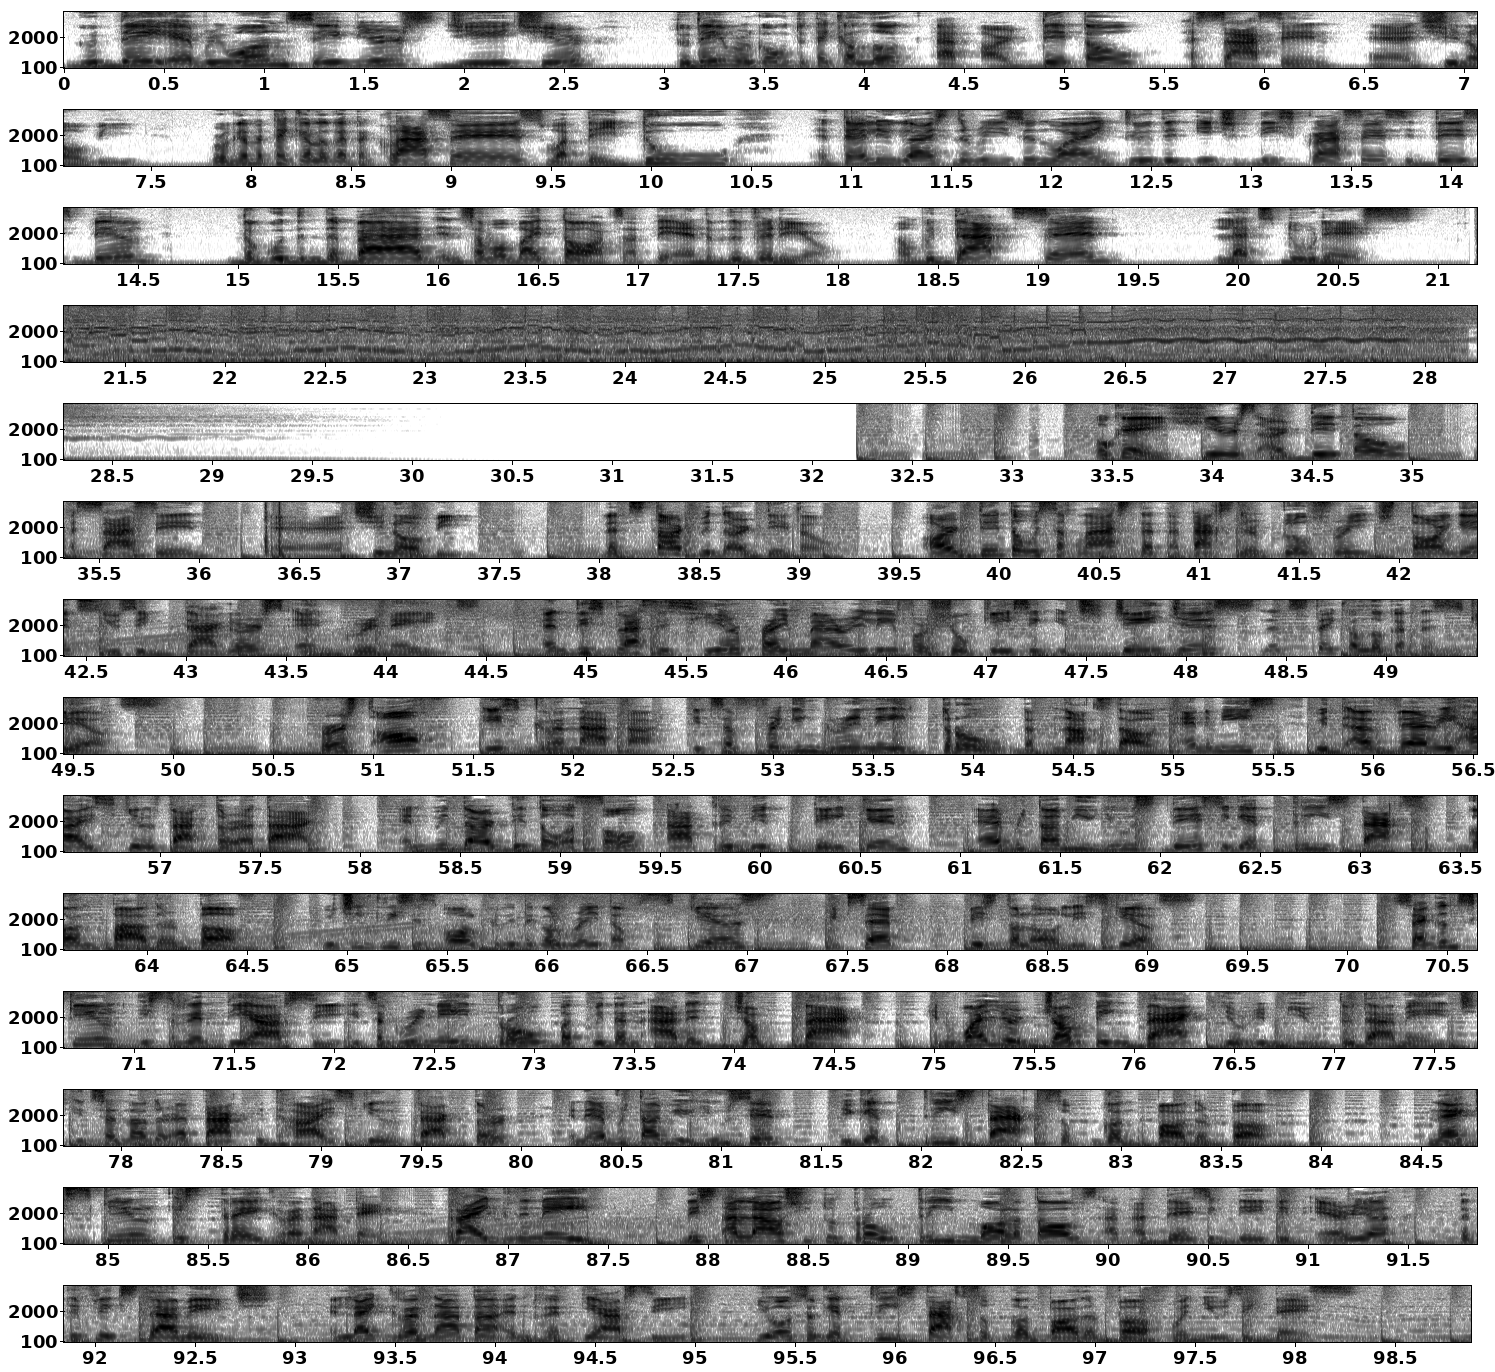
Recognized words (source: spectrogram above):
Good day everyone, Saviors, GH here. Today we're going to take a look at our Ditto, Assassin, and Shinobi. We're gonna take a look at the classes, what they do, and tell you guys the reason why I included each of these classes in this build, the good and the bad, and some of my thoughts at the end of the video. And with that said, let's do this. Okay, here's Ardito, Assassin, and Shinobi. Let's start with Ardito. Our Ditto is a class that attacks their close range targets using daggers and grenades. And this class is here primarily for showcasing its changes. Let's take a look at the skills. First off is Granata. It's a frigging grenade throw that knocks down enemies with a very high skill factor attack. And with Ardito Assault attribute taken, every time you use this, you get 3 stacks of gunpowder buff, which increases all critical rate of skills except pistol only skills. Second skill is Ritirarsi. It's a grenade throw but with an added jump back. And while you're jumping back, you're immune to damage. It's another attack with high skill factor and every time you use it, you get 3 stacks of gunpowder buff. Next skill is Tre Granate. Try Grenade. This allows you to throw 3 molotovs at a designated area that inflicts damage. And like Granata and Ritirarsi, you also get 3 stacks of gunpowder buff when using this.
